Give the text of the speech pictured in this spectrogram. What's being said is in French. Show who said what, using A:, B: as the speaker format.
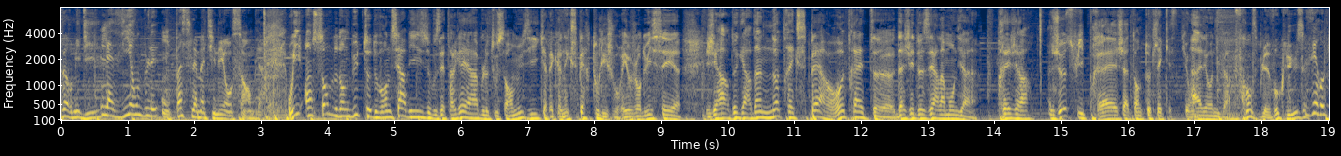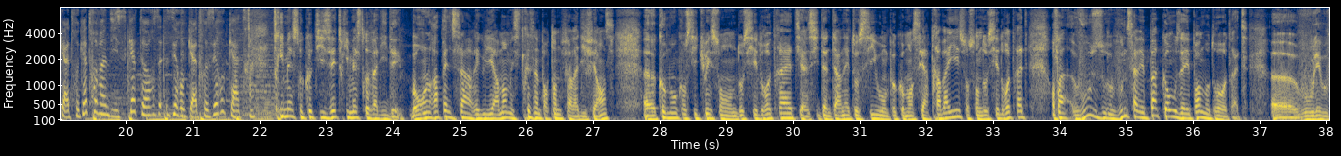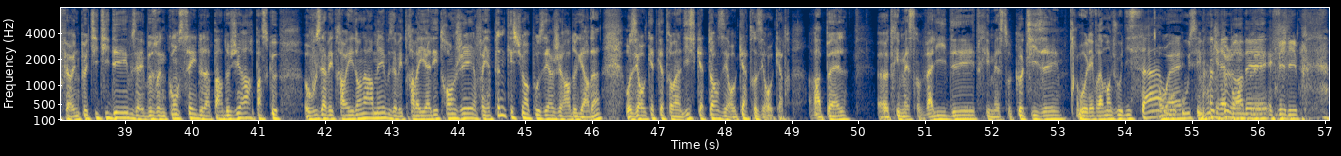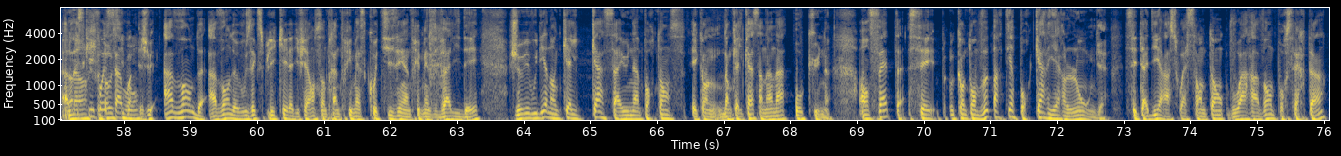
A: 9h midi,
B: La vie en bleu.
A: on passe la matinée ensemble.
C: Oui, ensemble dans le but de vous rendre service, vous être agréable, tout ça en musique, avec un expert tous les jours. Et aujourd'hui, c'est euh, Gérard Degardin, notre expert retraite euh, d'AG2R La Mondiale. Prêt, Gérard?
D: Je suis prêt, j'attends toutes les questions.
C: Allez, on y va.
A: France Bleu Vaucluse,
B: 04 90 14 04 04.
C: Trimestre cotisé, trimestre validé. Bon, on le rappelle ça régulièrement, mais c'est très important de faire la différence. Euh, comment constituer son dossier de retraite? Il y a un site internet aussi où on peut commencer à travailler sur son dossier de retraite. Enfin, vous, vous ne savez pas quand vous allez prendre votre retraite. Euh, vous voulez vous faire une petite idée, vous avez besoin de conseils de la part de Gérard parce que vous avez travaillé dans l'armée, vous avez travaillé à l'étranger. Enfin, il y a plein de questions à poser à Gérard de Gardin au 04 90 14 04 04. Rappel. Euh, trimestre validé, trimestre cotisé.
D: Vous voulez vraiment que je vous dise ça
C: Ouais.
D: ou, ou c'est vous qui répondez. Philippe Alors,
C: Non,
D: ce qu'il faut savoir,
C: bon.
D: je vais, avant, de, avant de vous expliquer la différence entre un trimestre cotisé et un trimestre validé, je vais vous dire dans quel cas ça a une importance et quand, dans quel cas ça n'en a aucune. En fait, c'est quand on veut partir pour carrière longue, c'est-à-dire à 60 ans, voire avant pour certains,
